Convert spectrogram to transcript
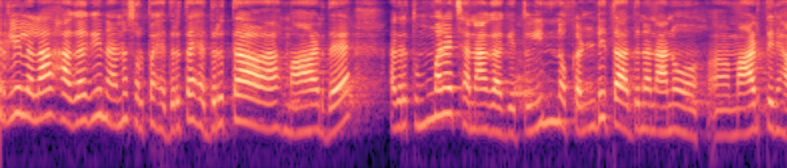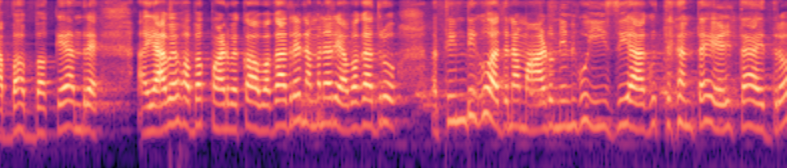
ಇರಲಿಲ್ಲಲ್ಲ, ಹಾಗಾಗಿ ನಾನು ಸ್ವಲ್ಪ ಹೆದರ್ತಾ ಹೆದರ್ತಾ ಮಾಡಿದೆ. ಆದರೆ ತುಂಬಾ ಚೆನ್ನಾಗಾಗಿತ್ತು. ಇನ್ನು ಖಂಡಿತ ಅದನ್ನು ನಾನು ಮಾಡ್ತೀನಿ ಹಬ್ಬ ಹಬ್ಬಕ್ಕೆ. ಅಂದರೆ ಯಾವ್ಯಾವ ಹಬ್ಬಕ್ಕೆ ಮಾಡಬೇಕೋ ಅವಾಗಾದರೆ ನಮ್ಮನೆಯವ್ರು ಯಾವಾಗಾದರೂ ತಿಂಡಿಗೂ ಅದನ್ನು ಮಾಡು, ನಿನಗೂ ಈಸಿ ಆಗುತ್ತೆ ಅಂತ ಹೇಳ್ತಾ ಇದ್ರು.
